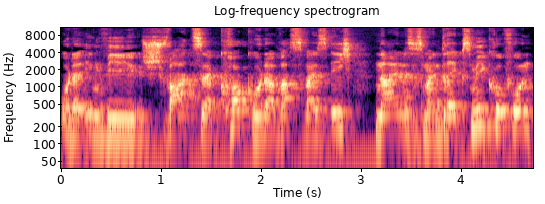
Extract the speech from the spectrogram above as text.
oder irgendwie schwarzer Cock oder was weiß ich. Nein, das ist mein Drecksmikrofon,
